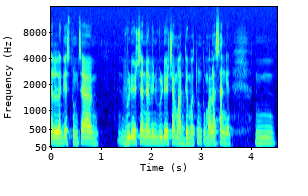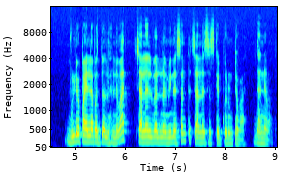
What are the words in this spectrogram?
तर लगेच तुमच्या व्हिडिओच्या नवीन व्हिडिओच्या माध्यमातून तुम्हाला सांगेन. व्हिडिओ पाहिल्याबद्दल धन्यवाद. चॅनलवर नवीन असाल तर चॅनल सबस्क्राईब करून ठेवा. धन्यवाद.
